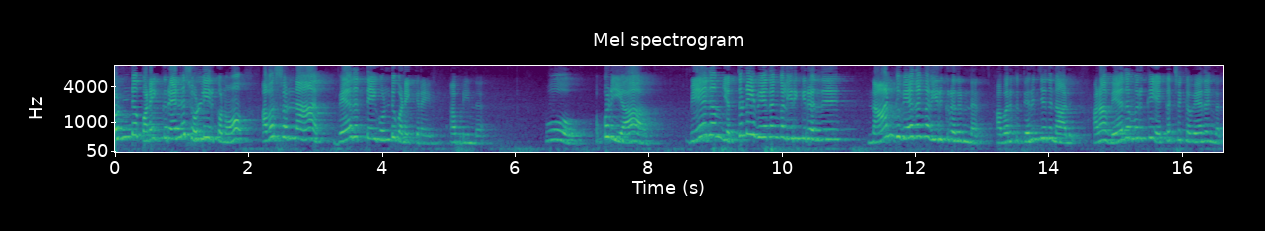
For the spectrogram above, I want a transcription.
கொண்டு படைக்கிறேன்னு சொல்லியிருக்கணும். அவர் சொன்னார் வேதத்தை கொண்டு படைக்கிறேன் அப்படின்னு. ஓ அப்படியா? வேதம் எத்தனை வேதங்கள் இருக்கிறது? நான்கு வேதங்கள் இருக்கிறதுன்னர். அவருக்கு தெரிஞ்சது நாலு. ஆனா வேதம் இருக்கு எக்கச்சக்க வேதங்கள்.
